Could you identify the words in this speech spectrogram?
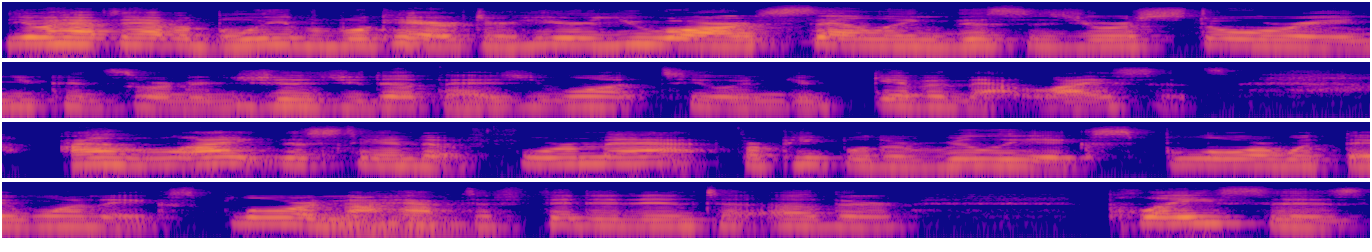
You don't have to have a believable character. Here you are selling this is your story and you can sort of judge it up as you want to and you're given that license. I like the stand up format for people to really explore what they want to explore and not have mm-hmm. to fit it into other places.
